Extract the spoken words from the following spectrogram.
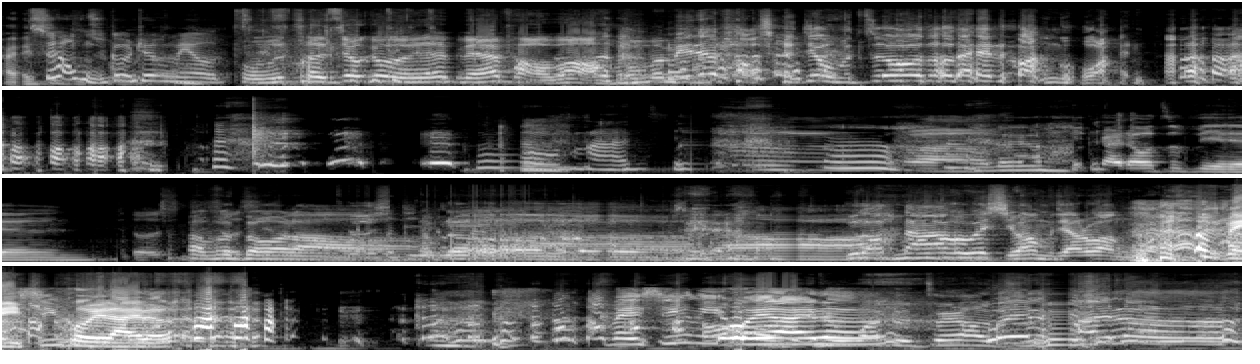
还是虽然我们根本就没有，有我们成就根本没没在跑，好不好？我们没在跑成就，我们最后都在乱玩啊。我发现，好累啊，开 到这边，差不多了。差不多不知道大家会不会喜欢我们家乱玩？美心回来了，美心你回来了，回来了，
